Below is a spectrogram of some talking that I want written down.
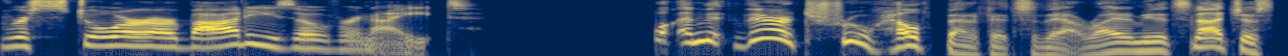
restore our bodies overnight. Well, and there are true health benefits to that, right? I mean, it's not just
